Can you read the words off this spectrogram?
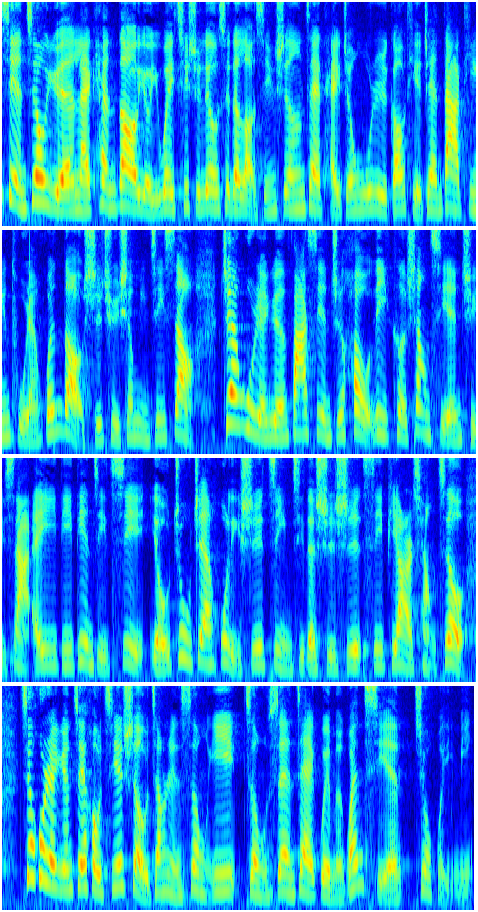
险救援来看到，有一位七十六岁的老先生在台中乌日高铁站大厅突然昏倒，失去生命迹象。站务人员发现之后，立刻上前取下 AED 电极器，由驻站护理师紧急的实施 CPR 抢救。救护人员最后接手将人送医，总算在鬼门关前救回一命。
